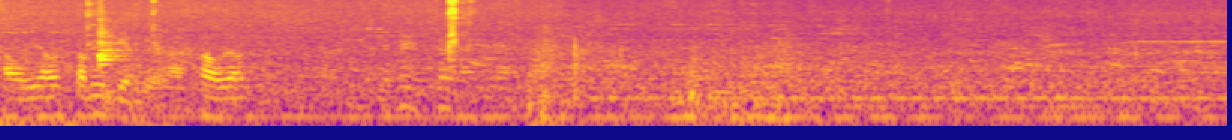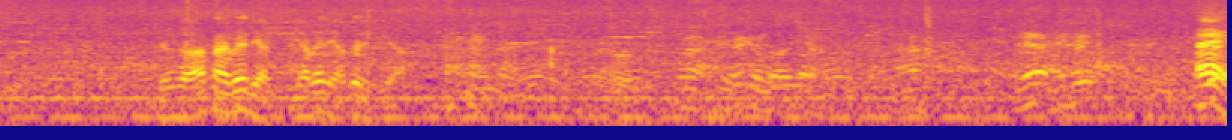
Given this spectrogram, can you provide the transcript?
靠腰，什么经验啊？靠腰。就是啊，带要练，也要练对是啊。哎，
